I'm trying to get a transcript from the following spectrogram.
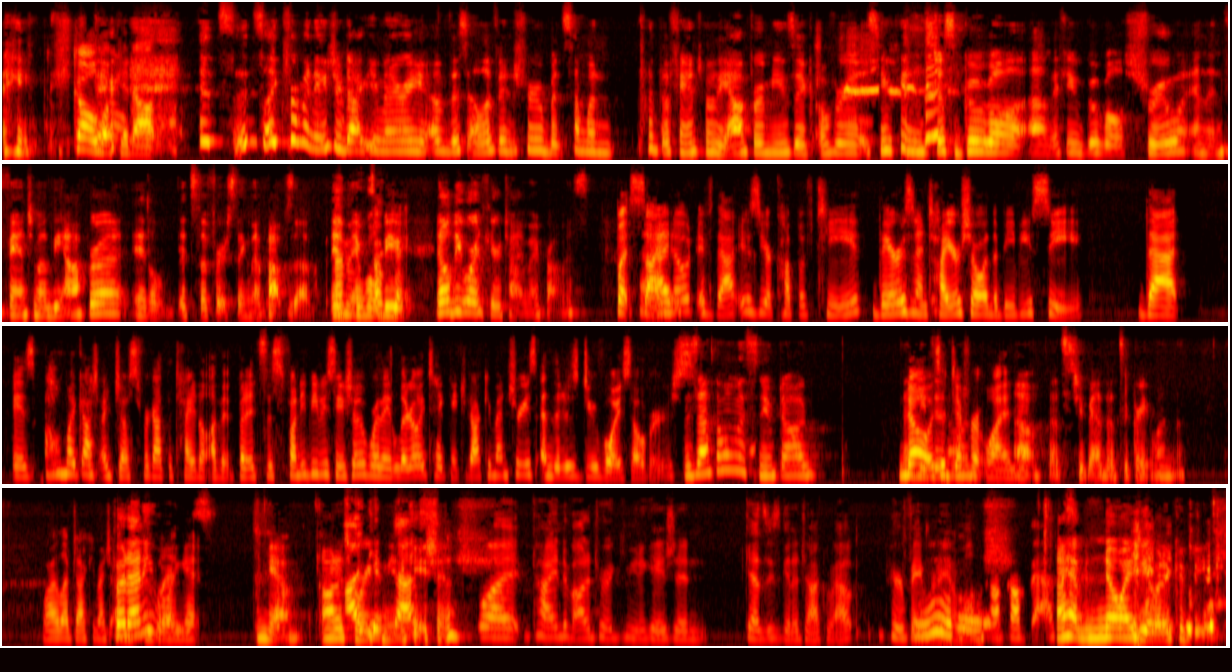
Go look it up. It's it's like from a nature documentary of this elephant shrew, but someone put the Phantom of the Opera music over it. So you can just Google um, if you Google shrew and then Phantom of the Opera, it'll it's the first thing that pops up. It, Amazing. it will be it'll be worth your time, I promise. But side I- note, if that is your cup of tea, there is an entire show on the BBC that is oh my gosh, I just forgot the title of it, but it's this funny BBC show where they literally take nature documentaries and they just do voiceovers. Is that the one with Snoop Dogg? no, it's a did one? different one. Oh, that's too bad. That's a great one. Wildlife documentary. But I'm just anyway, it. Yeah, auditory I communication. what kind of auditory communication Kenzie's gonna talk about? Her favorite animal, Ooh. knockoff bat. I have no idea what it could be.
